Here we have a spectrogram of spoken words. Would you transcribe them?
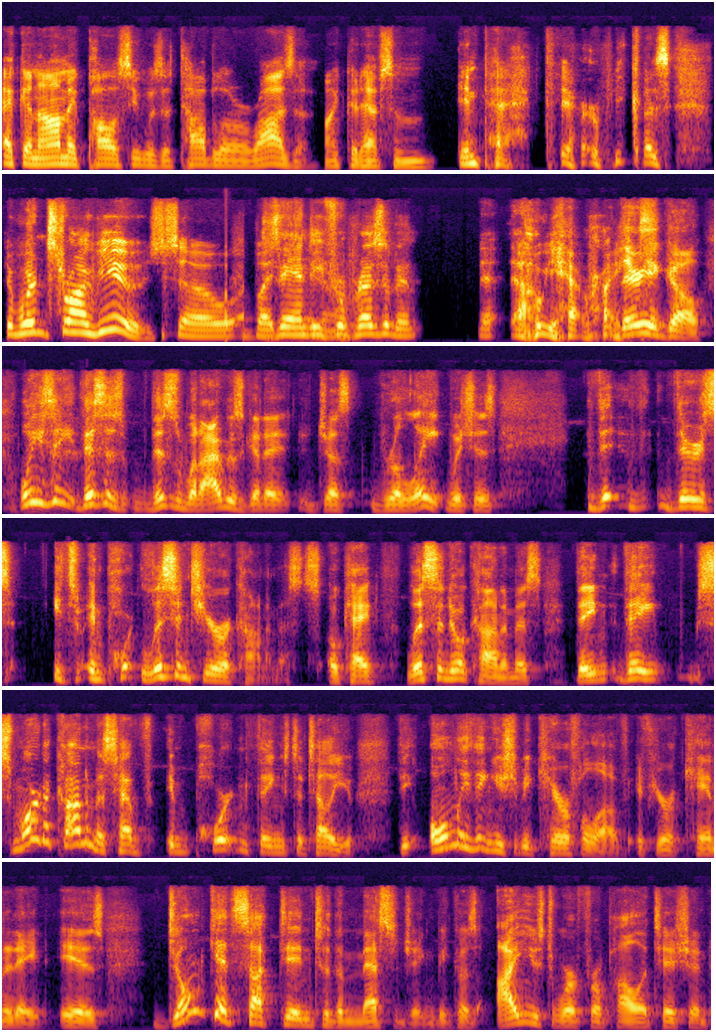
economic policy was a tabula rasa. I could have some impact there because there weren't strong views. So, but Zandi you know, for president. oh yeah, right. There you go. Well, you see, this is this is what I was gonna just relate, which is th- there's it's important. Listen to your economists, okay? Listen to economists. They they smart economists have important things to tell you. The only thing you should be careful of if you're a candidate is don't get sucked into the messaging because I used to work for a politician.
